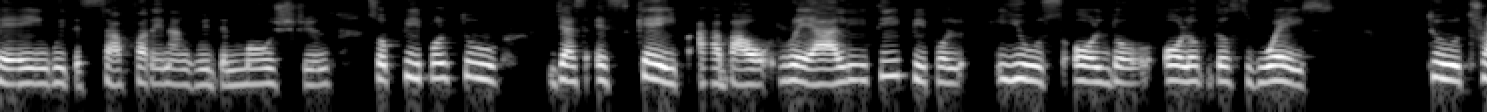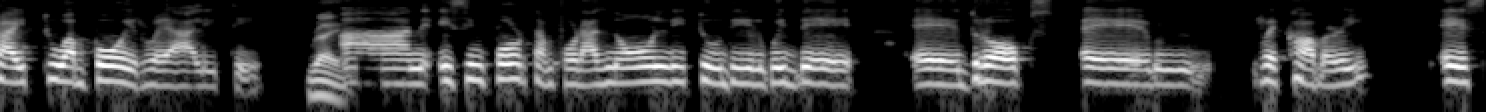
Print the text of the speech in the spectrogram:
pain with the suffering and with the emotions so people to just escape about reality people use all the all of those ways to try to avoid reality. Right. And it's important for us not only to deal with the uh, drugs um, recovery is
